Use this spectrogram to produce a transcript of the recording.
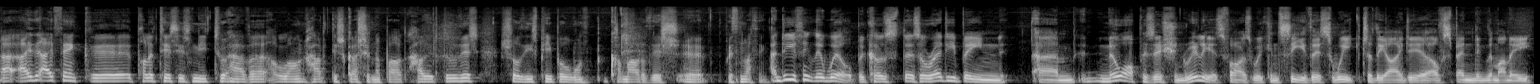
i i think uh, politicians need to have a, a long hard discussion about how to do this so these people won't come out of this uh, with nothing And do you think they will? Because there's already been um, no opposition, really, as far as we can see this week, to the idea of spending the money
